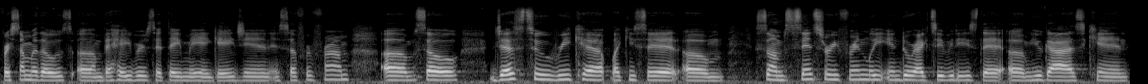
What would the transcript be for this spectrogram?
for some of those um, behaviors that they may engage in and suffer from. Um, so just to recap, like you said, um, some sensory friendly indoor activities that um, you guys can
